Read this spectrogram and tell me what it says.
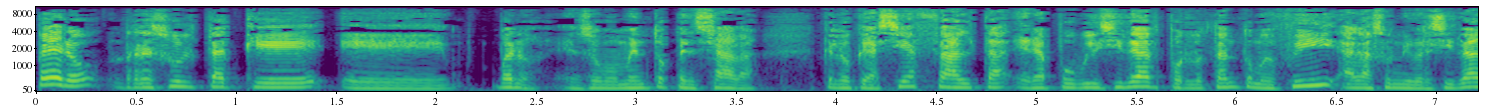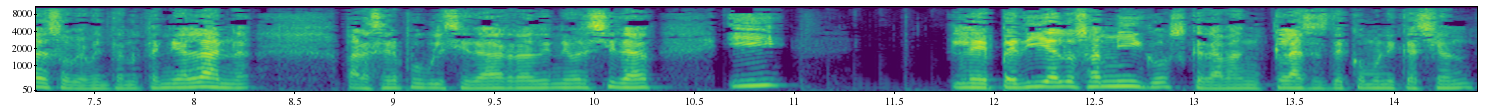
pero resulta que, eh, bueno, en su momento pensaba que lo que hacía falta era publicidad, por lo tanto me fui a las universidades, obviamente no tenía lana para hacer publicidad a Radio Universidad, y le pedí a los amigos que daban clases de comunicación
